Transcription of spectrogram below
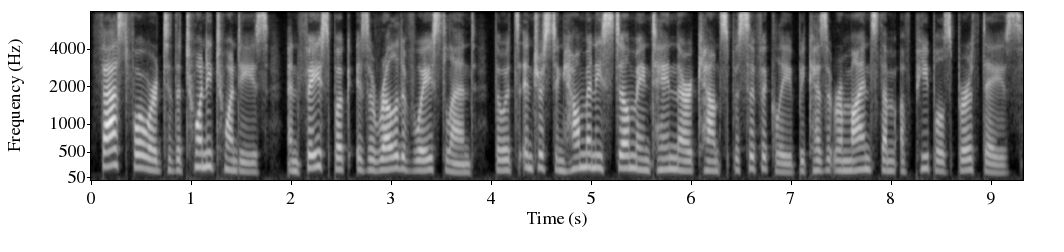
Fast forward to the 2020s, and Facebook is a relative wasteland, though it's interesting how many still maintain their accounts specifically because it reminds them of people's birthdays.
